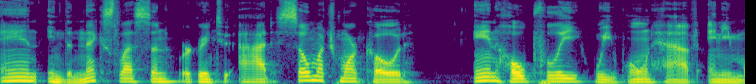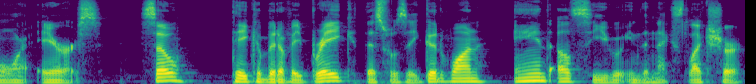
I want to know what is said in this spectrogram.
and in the next lesson, we're going to add so much more code and hopefully we won't have any more errors. So take a bit of a break, this was a good one, and I'll see you in the next lecture.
